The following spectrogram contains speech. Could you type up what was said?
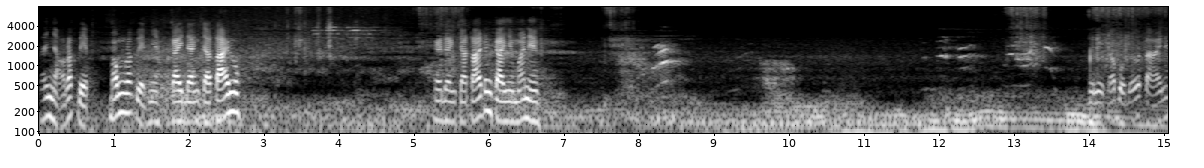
lá nhỏ rất đẹp bóng rất đẹp nha. Cây đang cho trái luôn. Cây đang cho trái đến cây nha mấy anh em. Đây là có bộ đứa trái nữa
